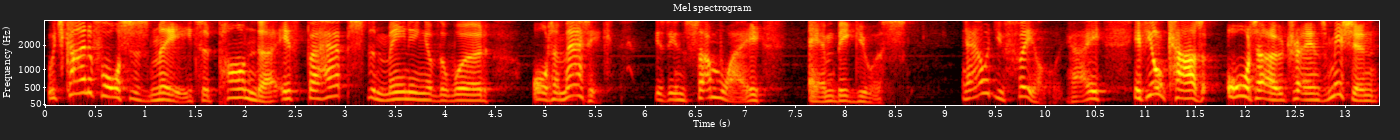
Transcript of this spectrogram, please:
Which kind of forces me to ponder if perhaps the meaning of the word automatic is in some way ambiguous. How would you feel, okay, if your car's auto transmission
